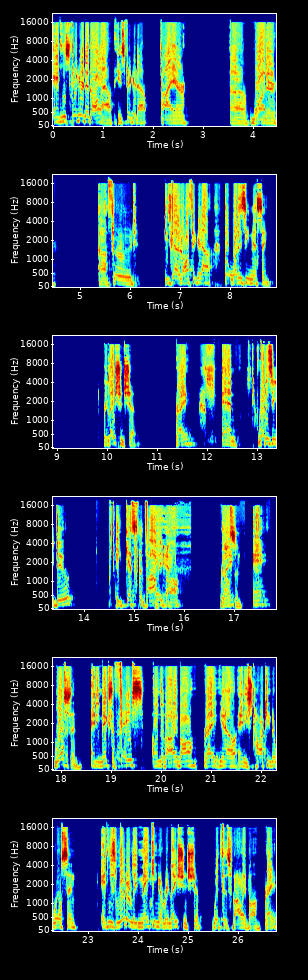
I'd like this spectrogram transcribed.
And he's figured it all out. He's figured out fire, uh, water, uh, food. He's got it all figured out. But what is he missing? Relationship, right? And what does he do? He gets the volleyball, yeah. right? Wilson. And Wilson. And he makes a face on the volleyball, right? You know, and he's talking to Wilson and he's literally making a relationship with this volleyball, right?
